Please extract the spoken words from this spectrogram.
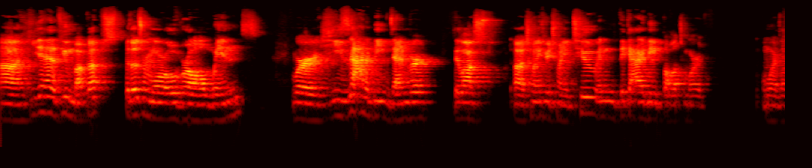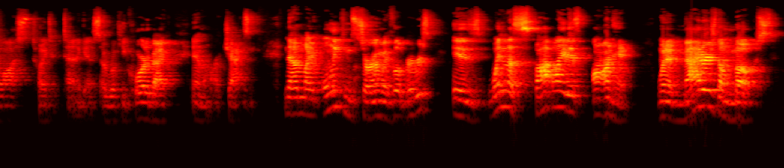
uh, he had a few muck ups, but those were more overall wins. Where he's got to beat Denver. They lost uh, 23 22, and they got to beat Baltimore, where they lost 22 10 against a rookie quarterback and Lamar Jackson. Now, my only concern with Philip Rivers is when the spotlight is on him, when it matters the most,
